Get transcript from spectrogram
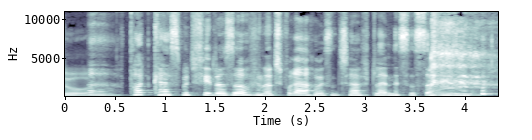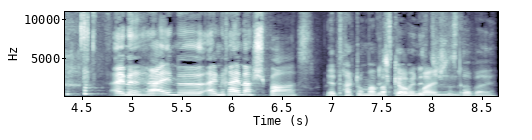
So. Podcast mit Philosophen und Sprachwissenschaftlern. Es ist ein, eine reine, ein reiner Spaß. Ja, trag doch mal was glaub, Germanistisches mein- dabei.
